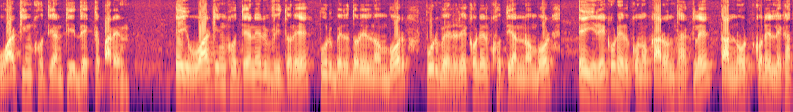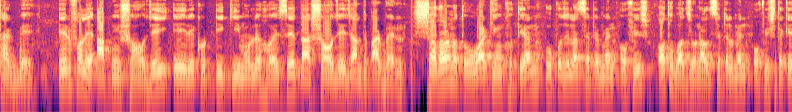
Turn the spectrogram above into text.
ওয়ার্কিং খতিয়ানটি দেখতে পারেন। এই ওয়ার্কিং খতিয়ানের ভিতরে পূর্বের দলিল নম্বর, পূর্বের রেকর্ডের খতিয়ান নম্বর, এই রেকর্ডের কোনো কারণ থাকলে তা নোট করে লেখা থাকবে। এর ফলে আপনি সহজেই এই রেকর্ডটি কী মূল্যে হয়েছে তা সহজেই জানতে পারবেন। সাধারণত ওয়ার্কিং খতিয়ান, উপজেলা সেটেলমেন্ট অফিস অথবা জোনাল সেটেলমেন্ট অফিস থেকে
